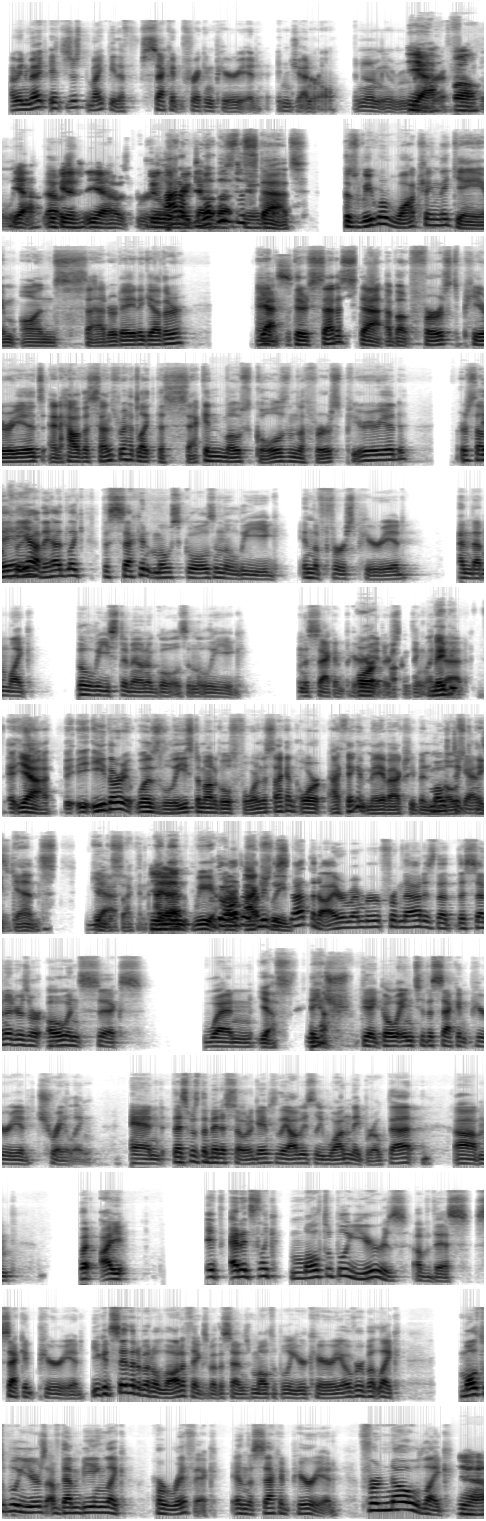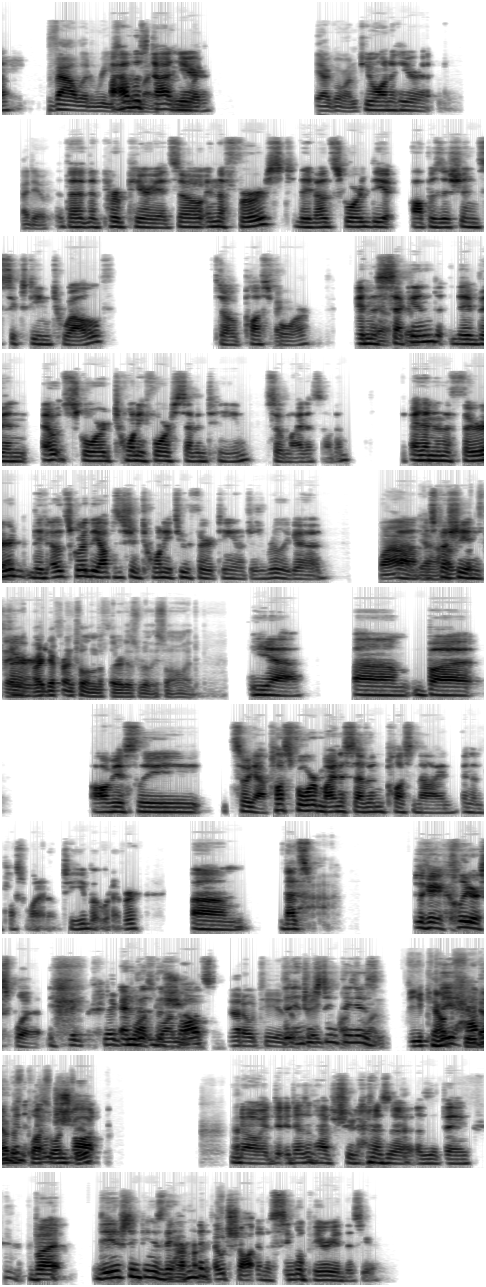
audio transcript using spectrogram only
I mean, it just might be the second freaking period in general. It doesn't even matter. Yeah, if well, yeah, that we was, could- yeah, that was do a brutal. Adam, what was the too, stats? Because we were watching the game on Saturday together. And Yes. There's set a stat about first periods and how the Sens were had like the second most goals in the first period. or something. They, yeah, they had like the second most goals in the league in the first period, and then like the least amount of goals in the league in the second period or, uh, something like that. maybe that. yeah. Either it was least amount of goals for in the second, or I think it may have actually been Most most, against. against. in Yeah. the second. Yeah. And then we the are other, I mean, the actually stat that I remember from that is that the Senators are 0 and 6 when yes. they yeah. tr- they go into the second period trailing. And this was the Minnesota game, so they obviously won. They broke that. Um, but I, it and it's like multiple years of this second period. You could say that about a lot of things about the Sens, multiple year carryover, but like multiple years of them being like horrific in the second period for no like Yeah. valid reason. I have the stat opinion. Like, here yeah, go on. if you want to hear it. I do. The the per period. So in the first, they've outscored the opposition 16-12. So plus Okay. 4. In the Yeah, good. second, they've been outscored 24-17, so minus 7. And then in the third, they've outscored the opposition 22-13, which is really good. Wow. Um, Yeah, especially in to say, Our differential in the third is really solid. Yeah. Um, but obviously, so yeah, plus four, minus seven, plus nine, and then plus one at OT, but whatever. Um, that's Ah, like a clear split. Big, big And the- plus the one, shots- though. That OT is the a big interesting thing plus is- one. Do you count they shootout haven't as been plus one too? outshot. No, it, it doesn't have shootout as a as a thing. But the interesting thing is they haven't been outshot in a single period this year.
